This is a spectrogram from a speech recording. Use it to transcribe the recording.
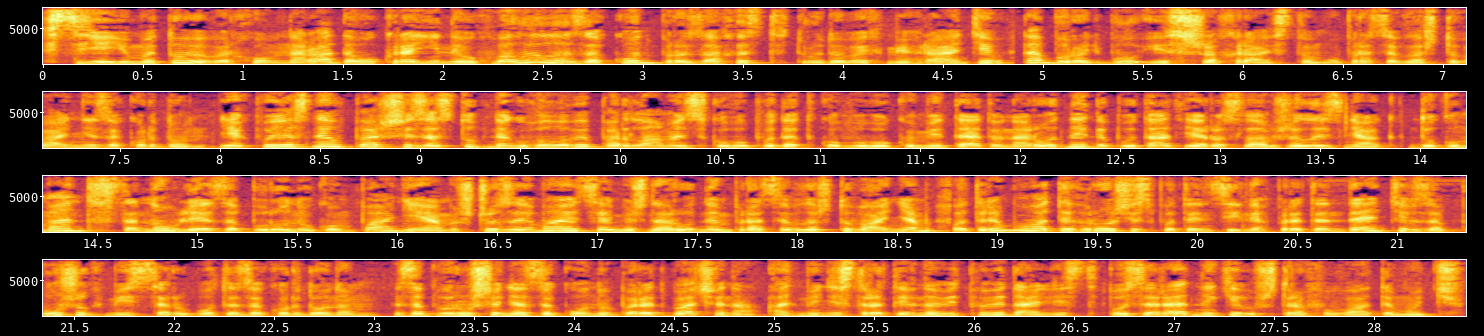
З цією метою Верховна Рада України ухвалила закон про захист трудових мігрантів та боротьбу із шахрайством у працевлаштуванні за кордон. Як пояснив перший заступник голови парламентського податкового комітету, народний депутат Ярослав Железняк, документ встановлює встановлює заборону компаніям, що займаються міжнародним працевлаштуванням, отримувати гроші з потенційних претендентів за пошук місця роботи за кордоном. За порушення закону передбачена адміністративна відповідальність. Посередників штрафуватимуть.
